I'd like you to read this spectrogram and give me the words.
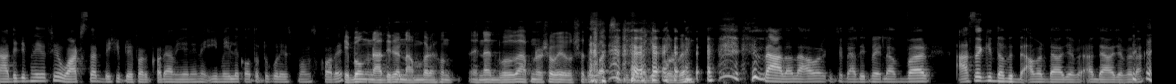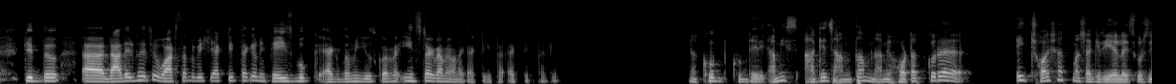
নাদির ভাই হচ্ছে হোয়াটসঅ্যাপ বেশি প্রেফার করে। আমি জানি না ইমেইলে কতটুকু রেসপন্স করে। এবং নাদিরের নাম্বার এখন এনায়েত বলবে আপনারা সবাই ওর সাথে হোয়াটসঅ্যাপে যোগাযোগ করবেন। না না না আমার কিছু নাদির ভাই নাম্বার আছে কিন্তু আমি আমার দেওয়া যাবে দেওয়া যাবে না। কিন্তু আহ, নাদির ভাই হচ্ছে হোয়াটসঅ্যাপে বেশি অ্যাক্টিভ থাকে উনি ফেসবুক একদমই ইউজ করে না ইনস্টাগ্রামে অনেক অ্যাক্টিভ অ্যাক্টিভ থাকে। খুব খুব দেরি। আমি আগে জানতাম না আমি হঠাৎ করে এই ছয় সাত মাস আগে রিয়েলাইজ করছি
